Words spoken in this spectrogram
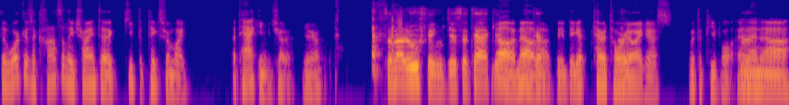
the workers are constantly trying to keep the pigs from like attacking each other. You know? So not oofing, just attacking. No, no, Okay. no. They they get territorial, I guess, with the people, and Hmm. then uh.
